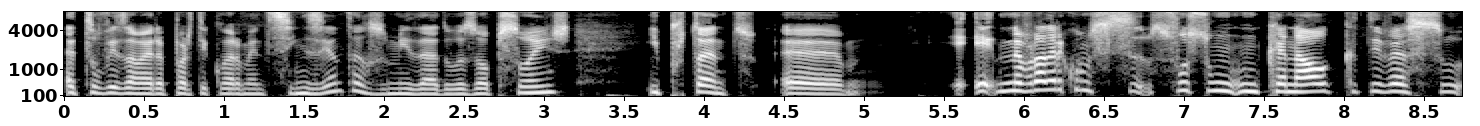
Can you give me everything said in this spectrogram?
A televisão era particularmente cinzenta, resumida a duas opções, e portanto. Uh, é, na verdade era como se, se fosse um, um, canal que tivesse uh,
